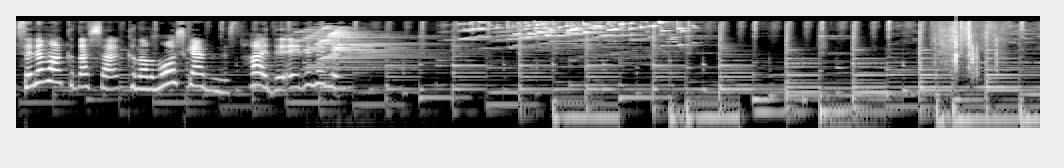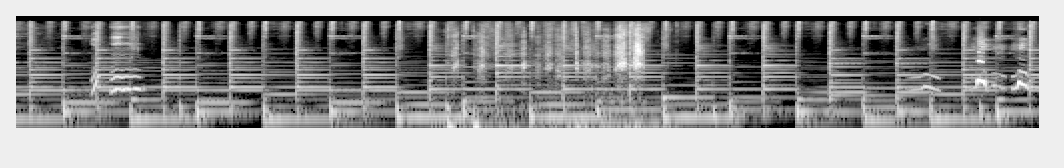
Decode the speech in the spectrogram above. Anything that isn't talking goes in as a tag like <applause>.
Selam arkadaşlar, kanalıma hoş geldiniz. Haydi eğlenelim. <laughs>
